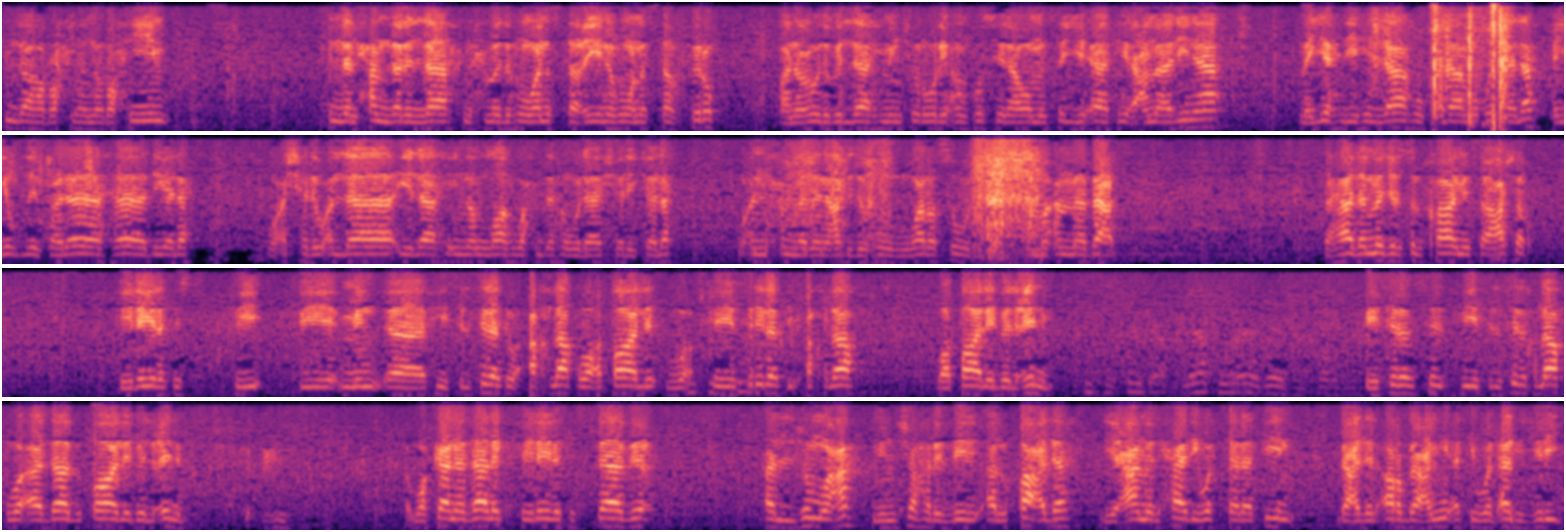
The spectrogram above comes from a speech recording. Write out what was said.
بسم الله الرحمن الرحيم. إن الحمد لله نحمده ونستعينه ونستغفره ونعوذ بالله من شرور أنفسنا ومن سيئات أعمالنا. من يهده الله فلا مضل له من يضلل فلا هادي له. وأشهد أن لا إله إلا الله وحده لا شريك له وأن محمدا عبده ورسوله. ثم أما بعد فهذا المجلس الخامس عشر في ليلة في في من آه، في سلسلة أخلاق وطالب في سلسلة أخلاق وطالب العلم. في سلسلة في سلسلة أخلاق وآداب طالب العلم. وكان ذلك في ليلة السابع الجمعة من شهر ذي القعدة لعام الحادي والثلاثين بعد الأربعمائة والألف هجري.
